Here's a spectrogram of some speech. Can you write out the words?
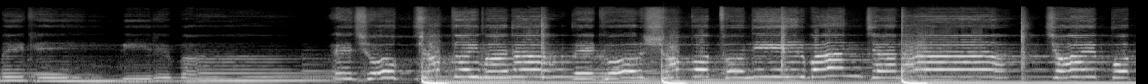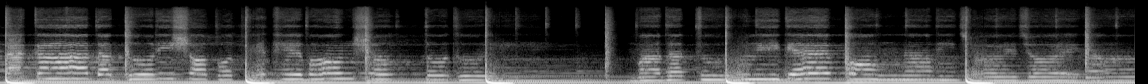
বেঘে নির্বাণ। এ ঝোঁক যতই মানা বেঘোর শপথ নির্বাণ জানা। জয় পতাকা তা ধরি শপথ বংশ সত্য ধরি মাদা তুলি গে পং আমি জয় জয় গান।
